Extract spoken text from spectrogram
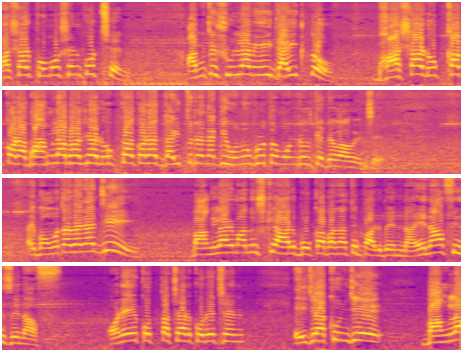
ভাষার প্রমোশন করছেন? আমি তো শুনলাম এই দায়িত্ব। ভাষা রক্ষা করা, বাংলা ভাষা রক্ষা করার দায়িত্বটা নাকি অনুব্রত মণ্ডলকে দেওয়া হয়েছে। তাই মমতা ব্যানার্জি, বাংলার মানুষকে আর বোকা বানাতে পারবেন না? এনাফ ইজ এনাফ অনেক অত্যাচার করেছেন। এই যে এখন যে বাংলা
